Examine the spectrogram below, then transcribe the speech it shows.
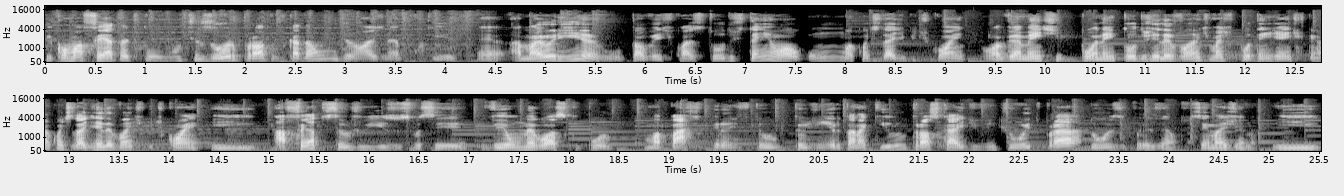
e como afeta tipo, o tesouro próprio de cada um de nós, né? Porque é, a maioria, ou talvez quase todos, tenham alguma quantidade de Bitcoin. Obviamente, pô, nem todos relevantes, mas pô, tem gente que tem uma quantidade relevante de Bitcoin. E afeta o seu juízo se você vê um negócio que, pô, uma parte grande do teu, teu dinheiro tá naquilo, o troço cai de 28 para 12, por exemplo. Você imagina. E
